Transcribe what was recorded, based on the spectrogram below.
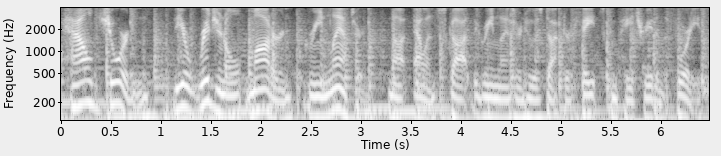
Hal Jordan, the original modern Green Lantern, not Alan Scott, the Green Lantern who was Dr. Fate's compatriot in the 40s.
